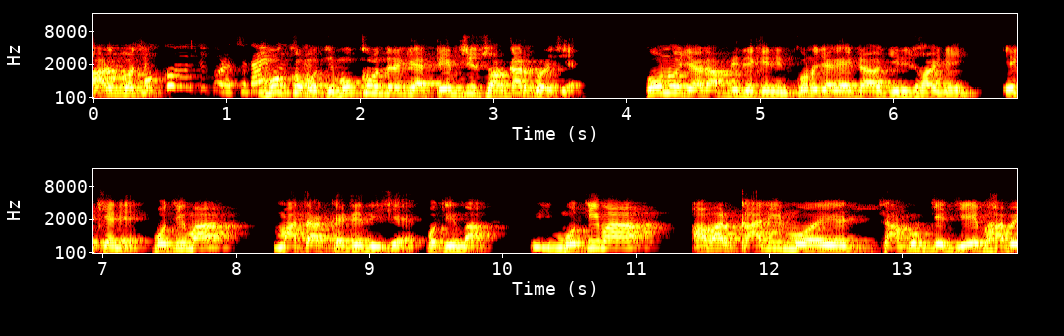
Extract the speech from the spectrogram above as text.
ভারতবর্ষে মুখ্যমন্ত্রী? মুখ্যমন্ত্রী টিএমসি সরকার করেছে? কোনো জায়গা আপনি দেখে নিন, কোনো জায়গায় এটা জিনিস হয়নি এখানে। প্রতিমা মাথা কেটে দিয়েছে, প্রতিমা। প্রতিমা আমার কালী ঠাকুরকে যেভাবে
